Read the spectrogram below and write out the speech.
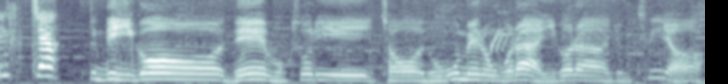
살짝 근데 이거 내 목소리 저 녹음해 놓은 거랑 이거랑 좀 틀려.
